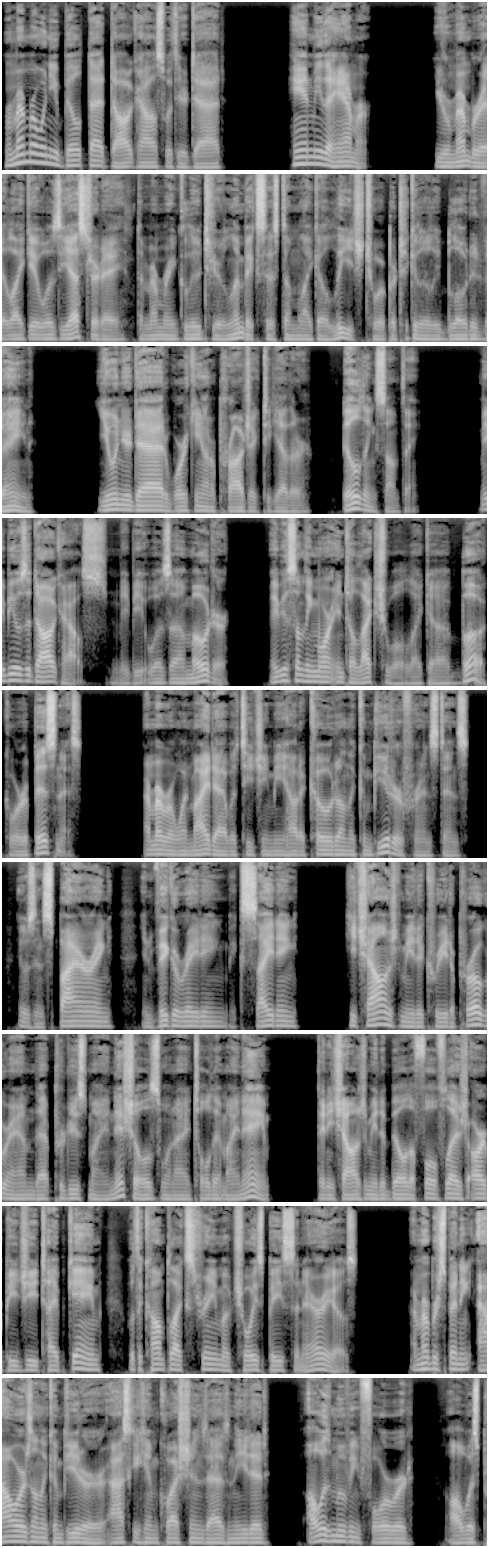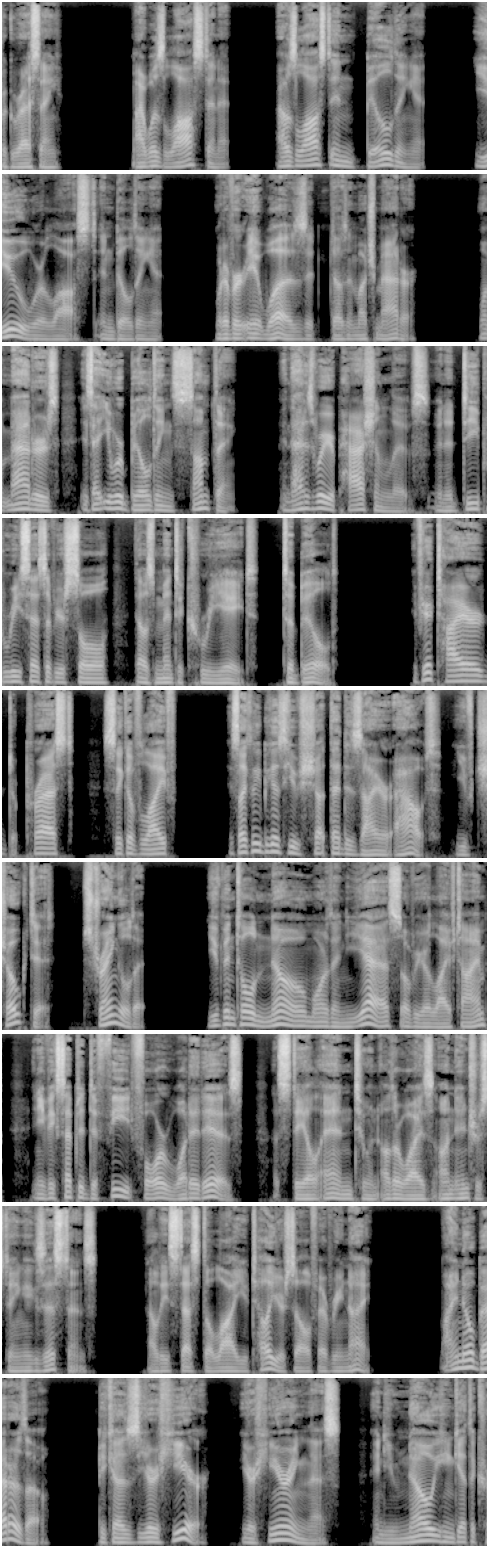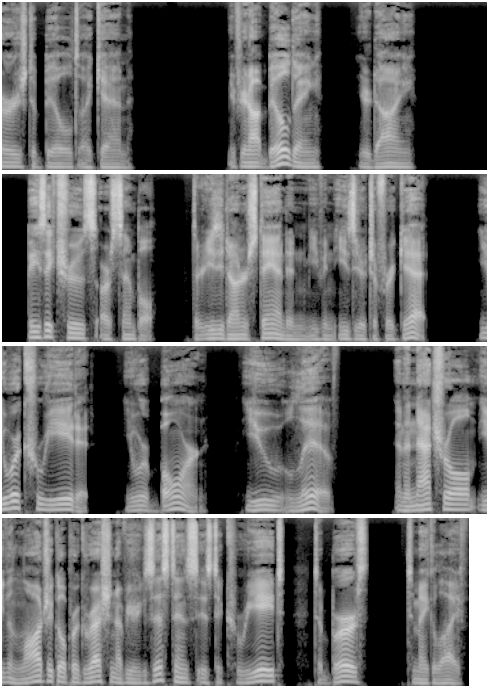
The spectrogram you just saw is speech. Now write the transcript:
Remember when you built that doghouse with your dad? Hand me the hammer. You remember it like it was yesterday, the memory glued to your limbic system like a leech to a particularly bloated vein. You and your dad working on a project together, building something. Maybe it was a doghouse. Maybe it was a motor. Maybe something more intellectual like a book or a business. I remember when my dad was teaching me how to code on the computer, for instance. It was inspiring, invigorating, exciting, he challenged me to create a program that produced my initials when I told it my name. Then he challenged me to build a full fledged RPG type game with a complex stream of choice based scenarios. I remember spending hours on the computer asking him questions as needed, always moving forward, always progressing. I was lost in it. I was lost in building it. You were lost in building it. Whatever it was, it doesn't much matter. What matters is that you were building something. And that is where your passion lives, in a deep recess of your soul that was meant to create, to build. If you're tired, depressed, sick of life, it's likely because you've shut that desire out. You've choked it, strangled it. You've been told no more than yes over your lifetime, and you've accepted defeat for what it is a stale end to an otherwise uninteresting existence. At least that's the lie you tell yourself every night. I know better though, because you're here, you're hearing this, and you know you can get the courage to build again. If you're not building, you're dying. Basic truths are simple. They're easy to understand and even easier to forget. You were created. You were born. You live. And the natural, even logical progression of your existence is to create, to birth, to make life.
